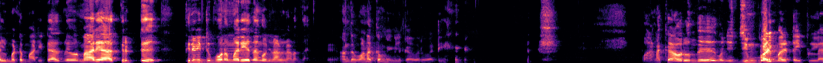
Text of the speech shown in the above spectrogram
ஹெல்மெட்டை மாட்டிட்டு அது மாதிரி ஒரு மாதிரியா திருட்டு திருடிட்டு போன மாதிரியே தான் கொஞ்ச நாள் நடந்தேன். அந்த வணக்கம் எங்களுக்கு அவர் வாட்டி. வணக்கம் அவர் வந்து கொஞ்சம் ஜிம் பாடி மாதிரி டைப்பில்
